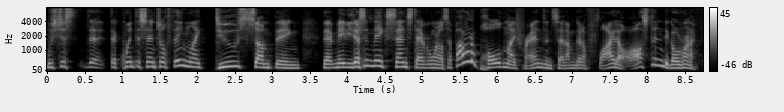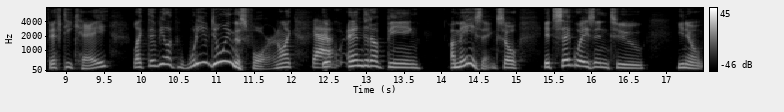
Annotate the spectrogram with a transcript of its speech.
was just the the quintessential thing like do something that maybe doesn't make sense to everyone else if i would have polled my friends and said i'm going to fly to austin to go run a 50k like they'd be like what are you doing this for and i'm like yeah. it ended up being amazing so it segues into you know,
